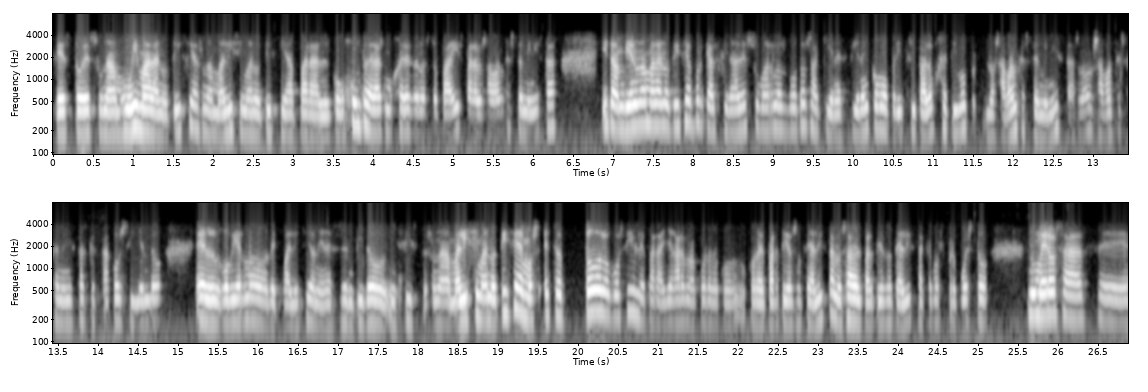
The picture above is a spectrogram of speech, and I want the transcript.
que esto es una muy mala noticia, es una malísima noticia para el conjunto de las mujeres de nuestro país, para los avances feministas y también una mala noticia porque al final es sumar los votos a quienes tienen como principal objetivo los avances feministas, ¿no? los avances feministas que está consiguiendo el gobierno de coalición. Y en ese sentido, insisto, es una malísima noticia. Hemos hecho todo lo posible para llegar a un acuerdo con, el Partido Socialista. Lo sabe el Partido Socialista que hemos propuesto numerosas eh,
